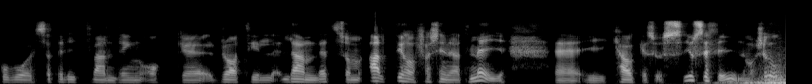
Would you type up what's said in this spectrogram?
på vår satellitvandring och eh, drar till landet som alltid har fascinerat mig eh, i Kaukasus. Josefin, varsågod.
